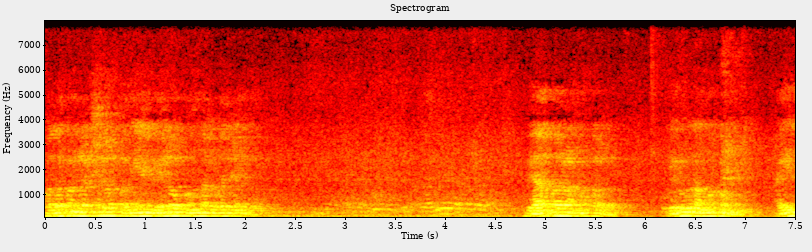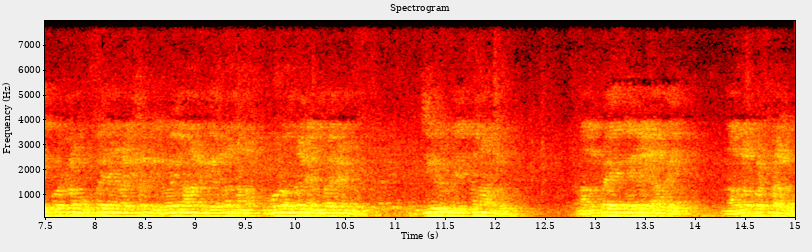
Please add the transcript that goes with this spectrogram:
పదకొండు లక్షల పదిహేను వేల ఒక వంద అరవై రెండు వ్యాపార అమ్మకాలు ఎరువుల అమ్మకం ఐదు కోట్ల ముప్పై ఐదు లక్షల ఇరవై నాలుగు వేల మూడు వందల ఎనభై రెండు. జీరు విత్తనాలు నలభై ఐదు వేల యాభై. నల్ల పట్టాలు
